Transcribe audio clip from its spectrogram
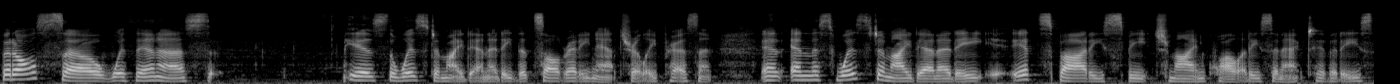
But also within us, is the wisdom identity that's already naturally present. And, and this wisdom identity, its body, speech, mind, qualities, and activities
